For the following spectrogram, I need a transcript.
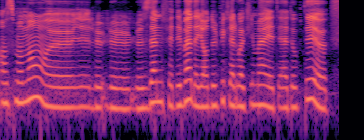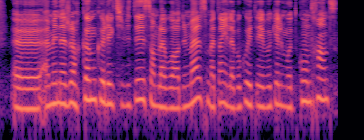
En ce moment, le, ZAN fait débat. D'ailleurs, depuis que la loi climat a été adoptée, aménageurs comme collectivités semblent avoir du mal. Ce matin, il a beaucoup été évoqué le mot de contrainte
